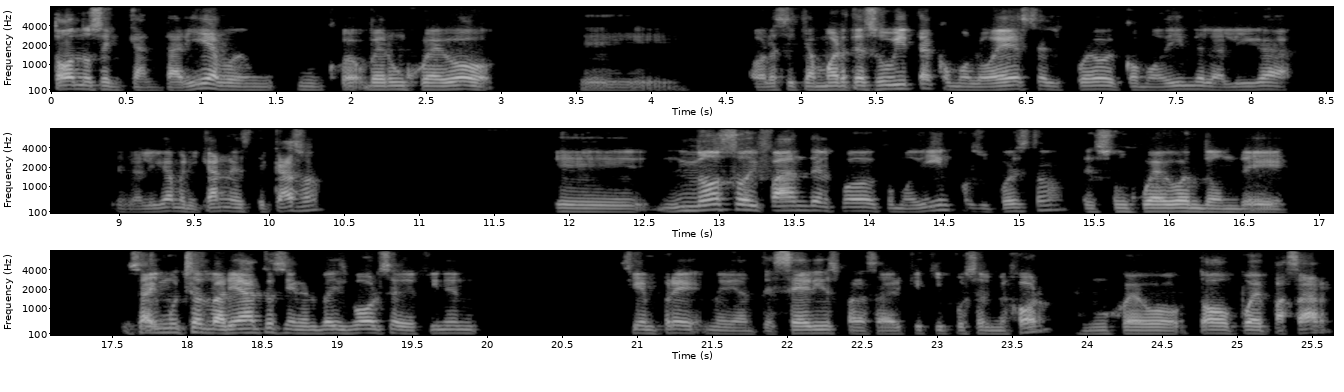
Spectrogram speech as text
todos nos encantaría ver un, juego, eh, ahora sí que a muerte súbita, como lo es el juego de comodín de la Liga, de la Liga Americana en este caso. Eh, no soy fan del juego de comodín, por supuesto. Es un juego en donde pues, hay muchas variantes y en el béisbol se definen siempre mediante series para saber qué equipo es el mejor. En un juego todo puede pasar,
